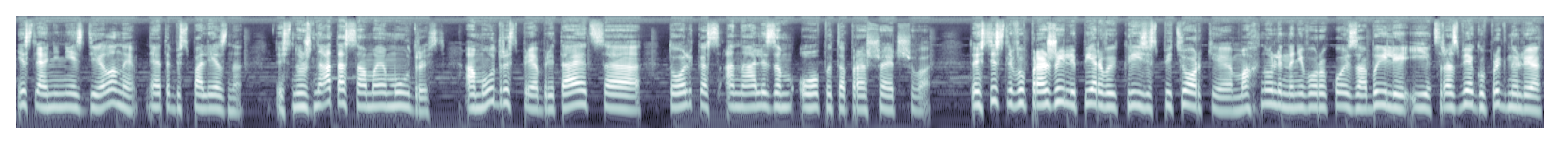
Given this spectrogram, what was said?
Если они не сделаны, это бесполезно – то есть нужна та самая мудрость, а мудрость приобретается только с анализом опыта прошедшего. То есть, если вы прожили первый кризис пятерки, махнули на него рукой, забыли и с разбегу прыгнули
